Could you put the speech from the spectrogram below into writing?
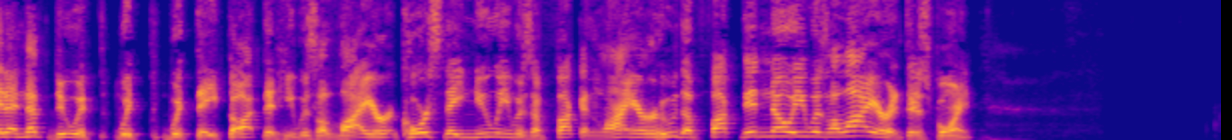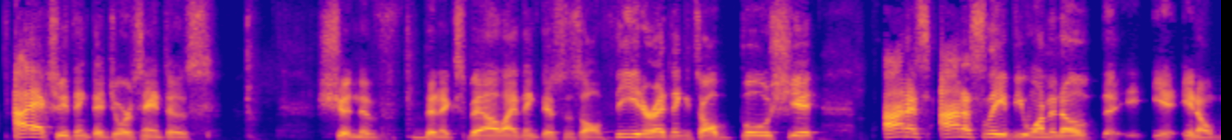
It had nothing to do with with with they thought that he was a liar. Of course, they knew he was a fucking liar. Who the fuck didn't know he was a liar at this point? I actually think that George Santos shouldn't have been expelled. I think this was all theater. I think it's all bullshit. Honest, honestly, if you want to know, uh, you know,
